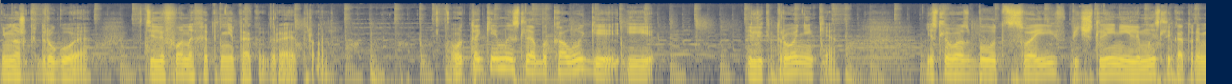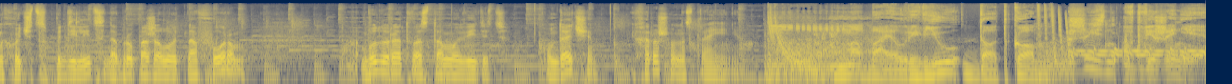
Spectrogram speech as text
немножко другое. В телефонах это не так играет роль. Вот такие мысли об экологии и электронике – если у вас будут свои впечатления или мысли, которыми хочется поделиться, добро пожаловать на форум. Буду рад вас там увидеть. Удачи и хорошего настроения. MobileReview.com Жизнь в движении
